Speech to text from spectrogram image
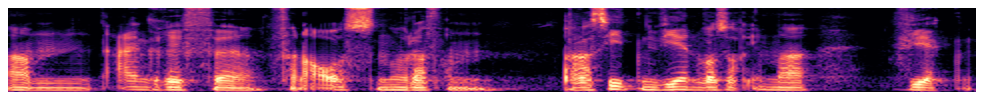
ähm, Angriffe von außen oder von Parasiten, Viren, was auch immer wirken.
